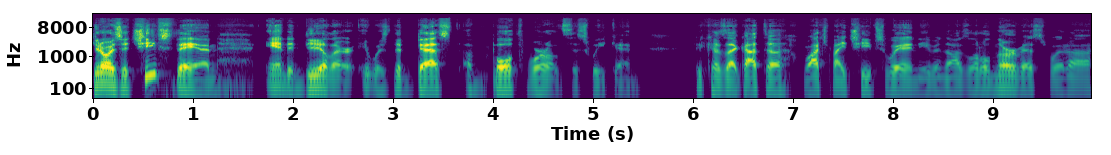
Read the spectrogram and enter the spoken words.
you know, as a Chiefs fan and a dealer, it was the best of both worlds this weekend because I got to watch my Chiefs win, even though I was a little nervous with uh,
